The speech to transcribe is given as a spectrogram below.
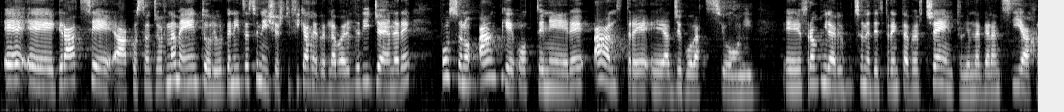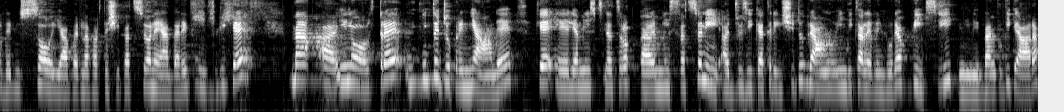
e, e grazie a questo aggiornamento le organizzazioni certificate per la parità di genere possono anche ottenere altre eh, agevolazioni eh, fra cui la riduzione del 30% della garanzia Fidelus Soia per la partecipazione a gare pubbliche, ma eh, inoltre un punteggio premiale che eh, le amministrazioni aggiudicatrici dovranno indicare nei loro avvisi, quindi nei bandi di gara,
